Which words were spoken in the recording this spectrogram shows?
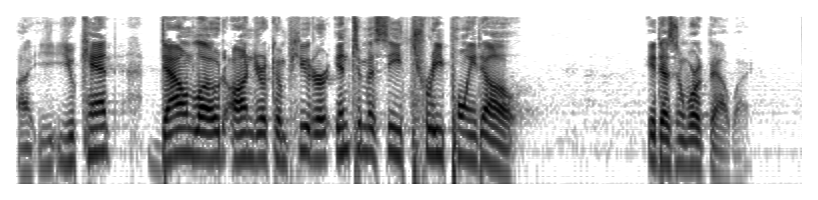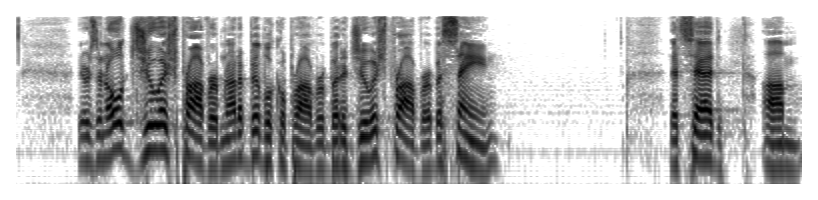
Uh, you can't download on your computer Intimacy 3.0. It doesn't work that way. There's an old Jewish proverb, not a biblical proverb, but a Jewish proverb, a saying that said, um,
